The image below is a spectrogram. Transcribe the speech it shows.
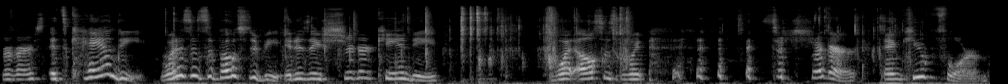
reverse. It's candy. What is it supposed to be? It is a sugar candy. What else is going? it's just sugar in cube form.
